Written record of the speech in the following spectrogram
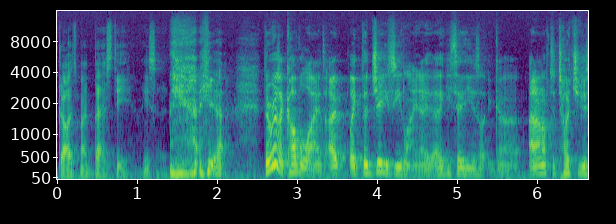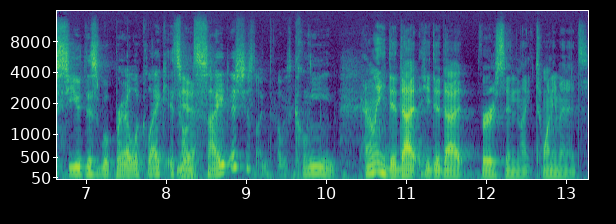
God's my bestie, he said. Yeah, yeah. There was a couple lines. I like the Jay Z line. I, think he said he's like, uh, "I don't have to touch you to see you. This is what Braille look like. It's Yeah. on sight. It's just like that was clean. Apparently he did that he did that verse in like 20 minutes.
